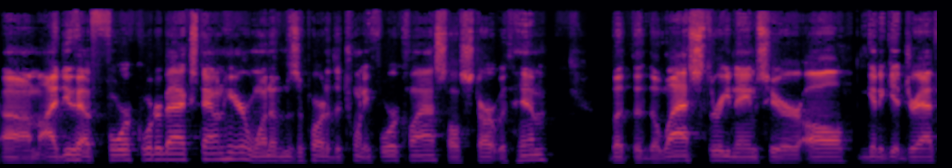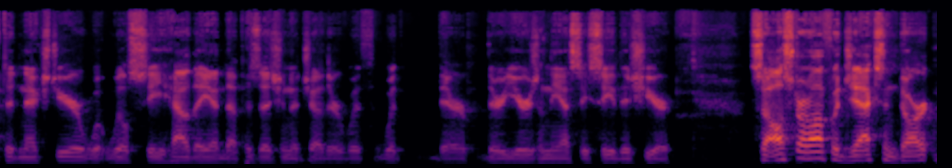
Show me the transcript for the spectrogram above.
Um, I do have four quarterbacks down here. One of them is a part of the 24 class. I'll start with him. But the, the last three names here are all going to get drafted next year. We'll see how they end up positioning each other with, with their, their years in the SEC this year. So I'll start off with Jackson Dart,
